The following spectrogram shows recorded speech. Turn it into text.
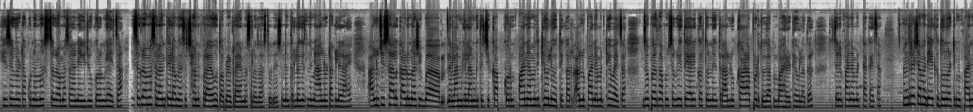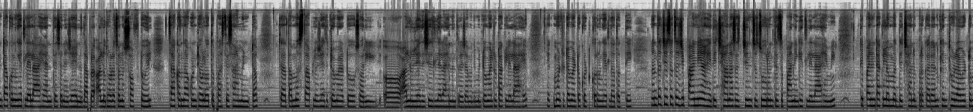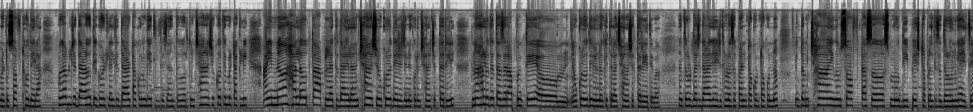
हे सगळं टाकून मस्त सगळा मसाला एकजीव करून घ्यायचा. हे सगळा मसाला तेलामध्ये असं छान फ्राय होतो आपला ड्राय मसाला जो असतो त्याच्यानंतर लगेच मी आलू टाकलेला आहे. आलूची साल काढून अशी बा- लांबगे लांबगे त्याचे काप करून पाण्यामध्ये ठेवले होते कारण आलू पाण्यामध्ये ठेवायचा. जोपर्यंत आपण सगळी तयारी करतो नाही तर आलू काळा पडतो जर आपण बाहेर ठेवला तर. त्याच्याने पाण्यामध्ये टाकायचा. नंतर याच्यामध्ये एक दोन वाटी मी पाणी टाकून घेतलेलं आहे आणि त्याच्याने जे आहे ना आपलं आलू थोडासा सॉफ्ट होईल. झाकण झाकून ठेवलं होतं पाच ते सहा मिनटं. तर आता मस्त आपलं जे आहे ते टोमॅटो सॉरी आलू जे आहे ते शिजलेलं आहे. नंतर याच्यामध्ये मी टोमॅटो टाकलेला आहे. एक मोठा टोमॅटो कट करून घेतला होता ते. नंतर चिंचचं जे पाणी आहे ते छान असं चिंच चोरून त्याचं पाणी घेतलेलं आहे मी. ते पाणी टाकल्यामध्ये छान प्रकारे आणखीन थोड्या वेळ टोमॅटो सॉफ्ट होऊ दिला. मग आपली जी डाळ होती घोटलेली ती डाळ टाकून घेतली. त्याच्यानंतर वरतून छान अशी कोथिंबीर टाकली. आणि न हलवता आपल्याला त्या डाळीला छान अशी उकळू द्यायची जेणेकरून छान अशी तरी येईल ना हलू देता जर आपण ते उकळू दिले ना की त्याला छान असे तरी येते बघा नंतर उडदाची डाळ घ्यायची थोडंसं पाणी टाकून टाकून ना एकदम छान एकदम सॉफ्ट असं स्मूदी पेस्ट आपल्याला त्याचं दळून घ्यायचं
